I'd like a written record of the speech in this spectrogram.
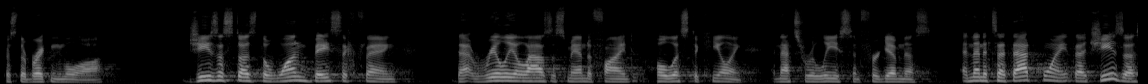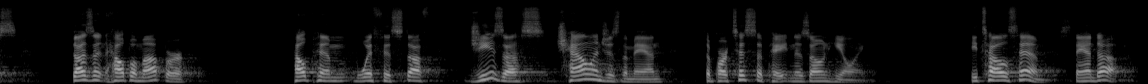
because they're breaking the law. Jesus does the one basic thing that really allows this man to find holistic healing, and that's release and forgiveness and then it's at that point that Jesus doesn't help him up or help him with his stuff. Jesus challenges the man to participate in his own healing. He tells him, stand up.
